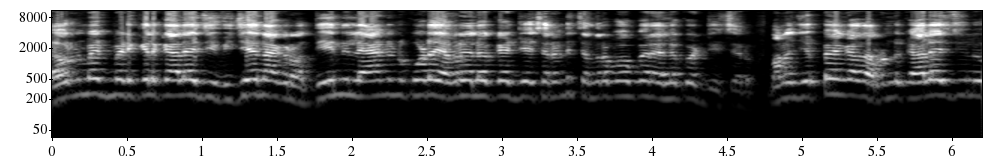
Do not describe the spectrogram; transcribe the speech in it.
గవర్నమెంట్ మెడికల్ కాలేజీ విజయనగరం దీని ల్యాండ్ను కూడా ఎవరు ఎలోకేట్ చేశారంటే చంద్రబాబు గారు ఎలోకేట్ చేశారు. మనం చెప్పాం కదా రెండు కాలేజీలు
